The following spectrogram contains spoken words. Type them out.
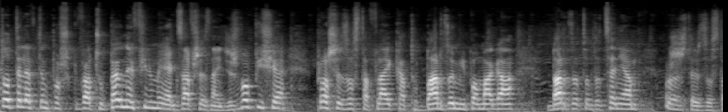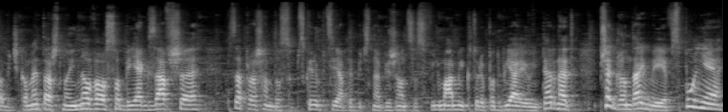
To tyle w tym poszukiwaczu. Pełne filmy jak zawsze znajdziesz w opisie. Proszę zostaw lajka, to bardzo mi pomaga. Bardzo to doceniam. Możesz też zostawić komentarz. No i nowe osoby jak zawsze zapraszam do subskrypcji, aby być na bieżąco z filmami, które podbijają internet. Przeglądajmy je wspólnie.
